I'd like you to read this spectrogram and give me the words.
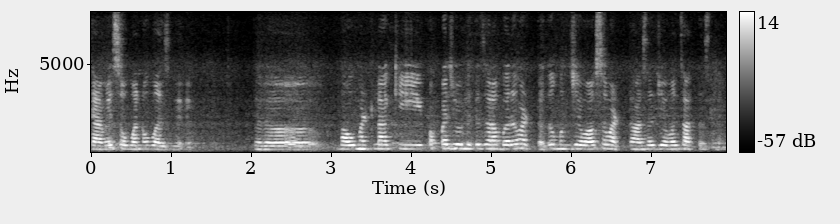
त्यावेळेस सव्वा नऊ वाजलेले तर भाऊ म्हटला की पप्पा जेवले तर जरा बरं वाटतं ग मग जेव्हा असं वाटतं असं जेवण जातच नाही.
